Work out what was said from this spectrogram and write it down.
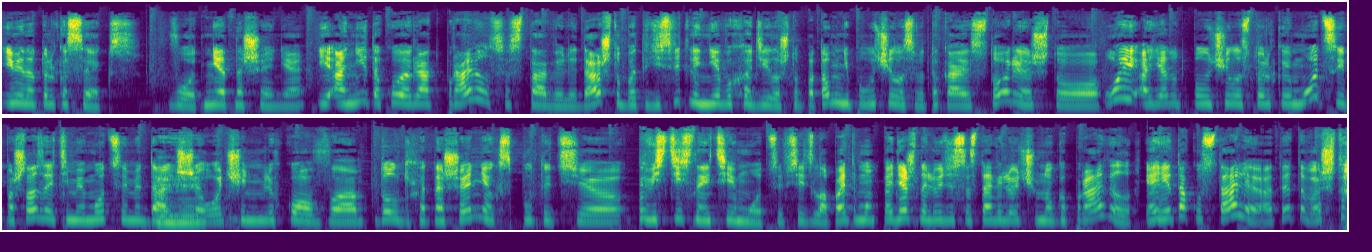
именно только секс, вот, не отношения. И они такой ряд правил составили, да, чтобы это действительно не выходило, чтобы потом не получилась вот такая история, что, ой, а я тут получила столько эмоций и пошла за этими эмоциями дальше. Мгм. Очень легко в долгих отношениях спутать, э, повестись на эти эмоции, все дела. Поэтому, конечно, люди составили очень много правил, и они так устали от этого, что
